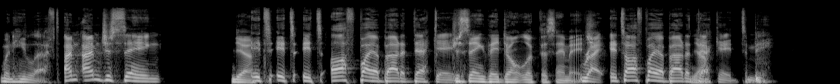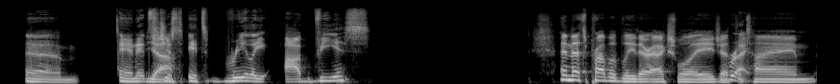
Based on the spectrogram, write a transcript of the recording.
when he left. I'm I'm just saying Yeah. it's it's it's off by about a decade. Just saying they don't look the same age. right. It's off by about a Yeah. decade to me. Um and it's Yeah. just it's really obvious. and that's probably their actual age at Right. the time,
